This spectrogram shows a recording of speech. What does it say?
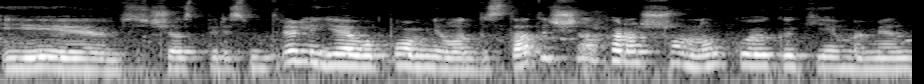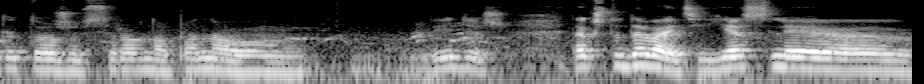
И сейчас пересмотрели. Я его помнила достаточно хорошо, но кое-какие моменты тоже все равно по-новому видишь. Так что давайте, если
